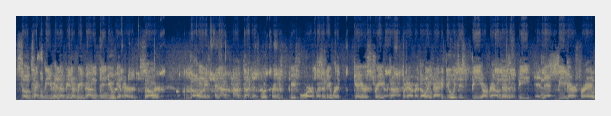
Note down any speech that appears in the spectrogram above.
So technically, you end up being a rebound, and then you get hurt. So the only, and I've, I've done this with friends before, whether they were gay or straight or not, whatever. The only thing I could do was just be around them and be and that be their friend,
